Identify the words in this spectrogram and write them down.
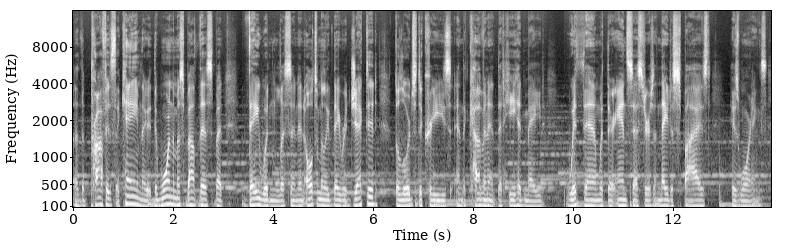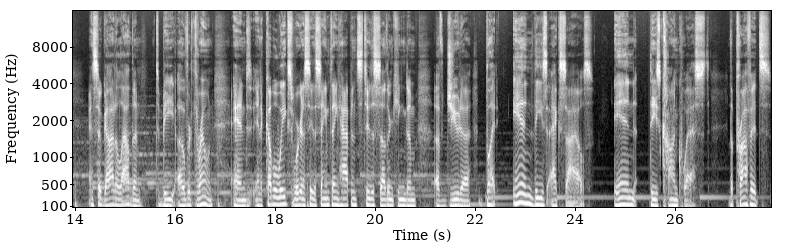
Uh, the prophets that came, they, they warned them about this, but they wouldn't listen. And ultimately, they rejected the Lord's decrees and the covenant that He had made with them, with their ancestors, and they despised His warnings. And so God allowed them to be overthrown. And in a couple weeks, we're going to see the same thing happens to the southern kingdom of Judah. But in these exiles, in these conquests, the prophets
